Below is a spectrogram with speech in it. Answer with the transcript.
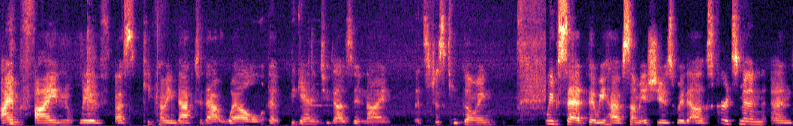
I'm fine with us keep coming back to that well that began in 2009. Let's just keep going. We've said that we have some issues with Alex Kurtzman and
